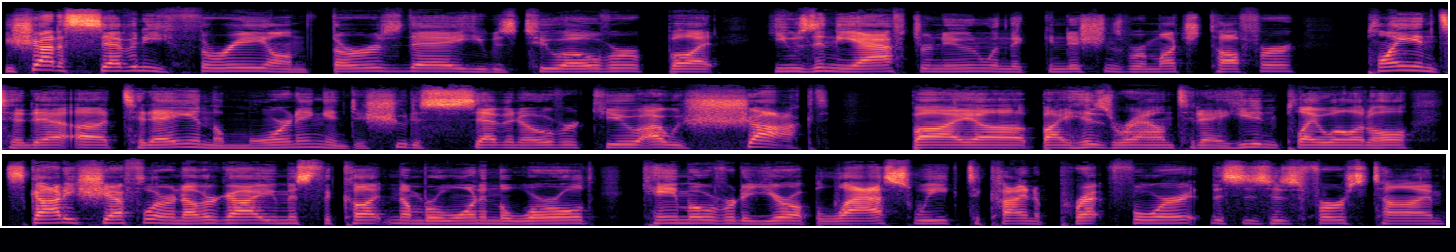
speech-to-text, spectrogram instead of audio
He shot a 73 on Thursday. He was two over, but he was in the afternoon when the conditions were much tougher. Playing today, uh, today in the morning and to shoot a seven over Q, I was shocked by uh by his round today. He didn't play well at all. Scottie Scheffler, another guy who missed the cut, number one in the world, came over to Europe last week to kind of prep for it. This is his first time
